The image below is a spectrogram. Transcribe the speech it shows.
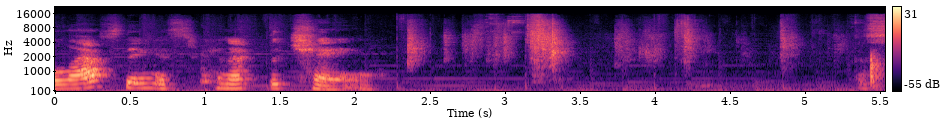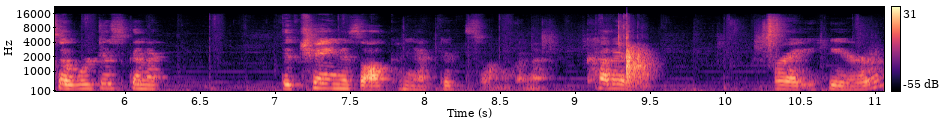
The last thing is to connect the chain. So we're just gonna, the chain is all connected, so I'm gonna cut it right here.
